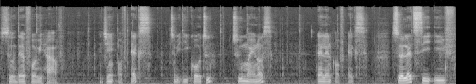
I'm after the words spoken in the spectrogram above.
So therefore, we have g of x to be equal to 2 minus ln of x. So let's see if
